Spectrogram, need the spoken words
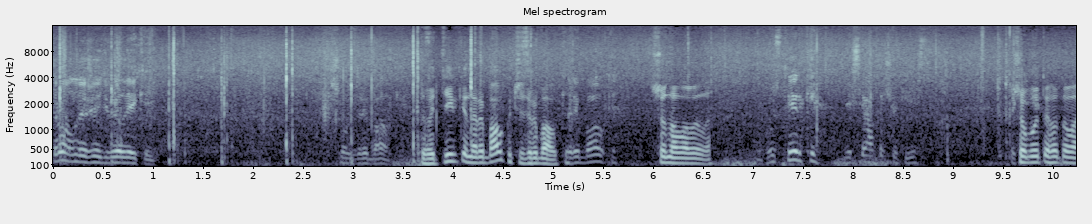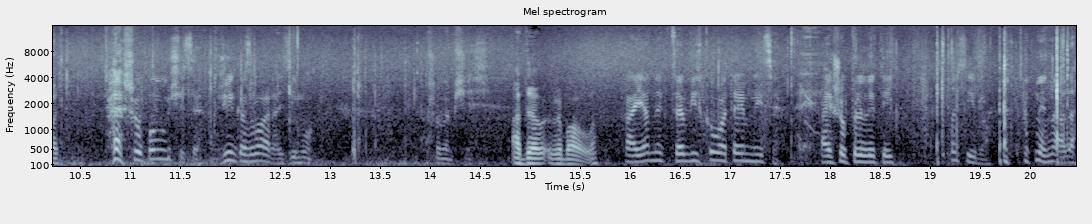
дрон лежить великий. Що з рибалки? Ви тільки на рибалку чи з рибалки? З рибалки. Що наловили? Густирки, десяточок є. Що будете готувати? Та що вийде? Жінка звара зиму. Що нам ще? А де рибалили? А я не це військова таємниця. А якщо прилетить, спасибо. Не треба.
